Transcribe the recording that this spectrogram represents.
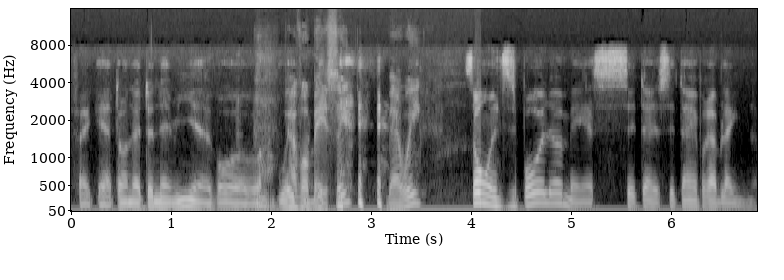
Fait que ton autonomie va, va, Elle va baisser. ben oui. Ça, on le dit pas, là, mais c'est un, un, problème. Là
